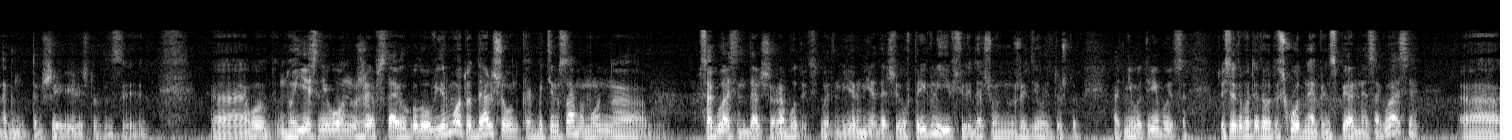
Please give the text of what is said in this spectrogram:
нагнуть там шею или что-то. Э, но если он уже вставил голову в ермо, то дальше он как бы тем самым он э, согласен дальше работать в этом ерме, дальше его впрягли, и все, и дальше он уже делает то, что от него требуется. То есть это вот это вот исходное принципиальное согласие, э,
